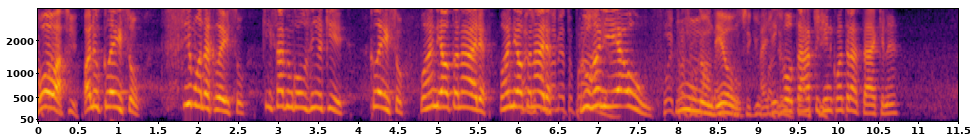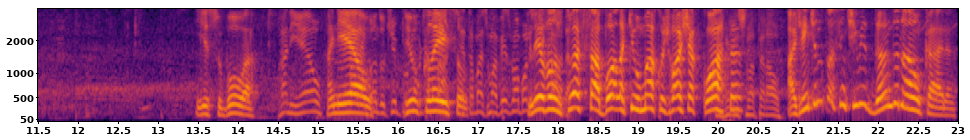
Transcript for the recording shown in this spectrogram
Boa. Frente. Olha o Cleison. Se manda Cleison. Quem sabe um golzinho aqui. Cleison, o Raniel tá na área, o Raniel tá na área, pro Raniel! Hum, não deu, aí tem que voltar um rapidinho no contra-ataque, né? Isso, boa. Raniel, Raniel viu o Cleison, levantou essa bola que o Marcos Rocha corta. A gente não tá se intimidando não, cara.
